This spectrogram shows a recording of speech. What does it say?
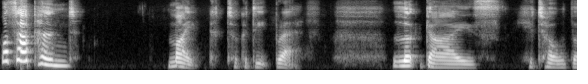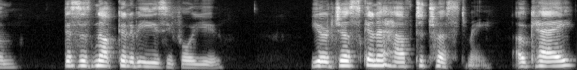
What's happened? Mike took a deep breath. Look, guys, he told them, this is not going to be easy for you. You're just going to have to trust me, okay?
